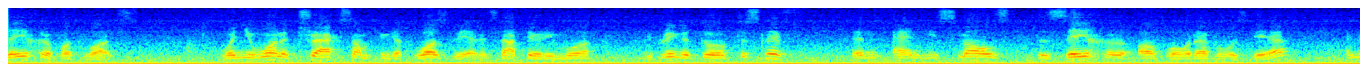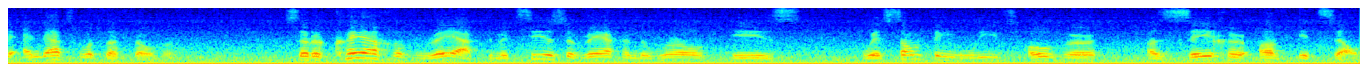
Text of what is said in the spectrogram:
zeicher of what was. When you want to track something that was there and it's not there anymore, you bring a dog to sniff, and and he smells the zeicher of whatever was there, and and that's what's left over. So the koyach of reach, the mitzias of reach in the world is where something leaves over a zeicher of itself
